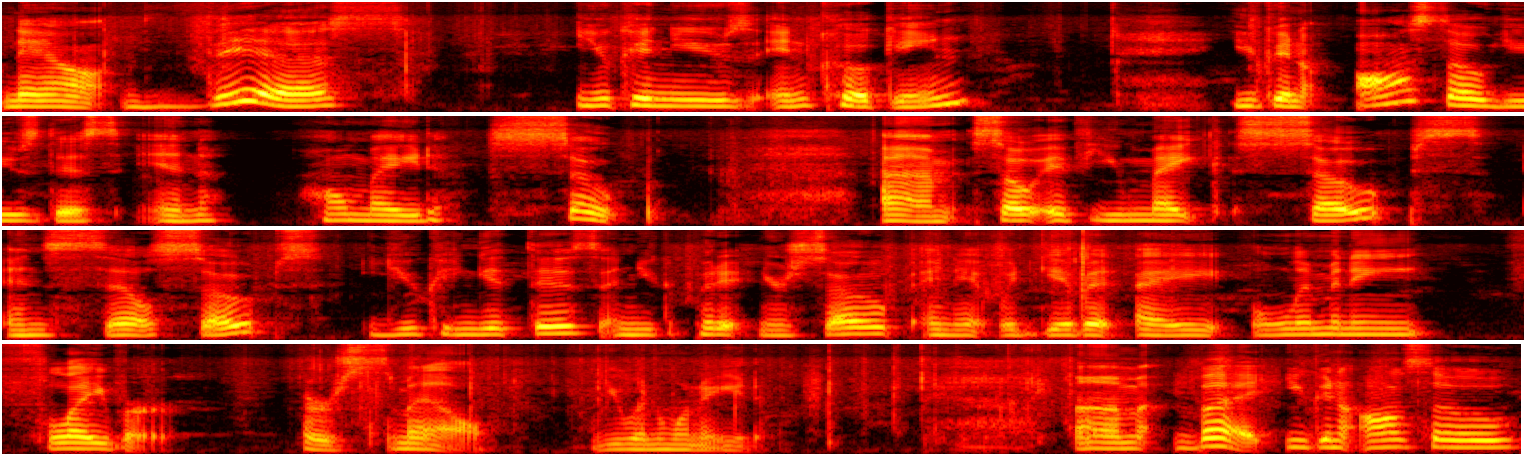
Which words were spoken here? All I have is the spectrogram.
Now, this you can use in cooking. You can also use this in homemade soap. Um, so if you make soaps and sell soaps, you can get this and you can put it in your soap and it would give it a lemony flavor or smell. You wouldn't want to eat it. Um, but you can also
